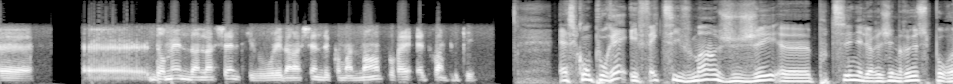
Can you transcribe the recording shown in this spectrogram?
euh, domaines dans la chaîne, si vous voulez, dans la chaîne de commandement, pourraient être impliqués. Est-ce qu'on pourrait effectivement juger Poutine et le régime russe pour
